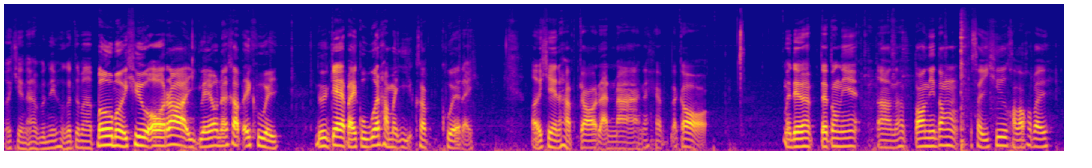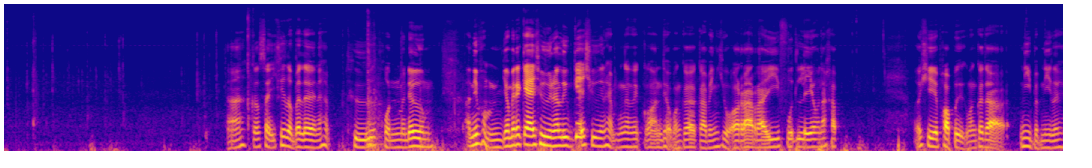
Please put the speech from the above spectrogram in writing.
โอเคนะครับวันนี้ผมก็จะมาโปรโมทคิวออร่าอีกแล้วนะครับ ไอ้คุยเดินแก้ไปกูก็ทำมาอีกครับคุยอะไร โอเคนะครับ ก็รันมานะครับ แล้วก็เหมือนเดิมครับ แต่ตรงนี้อ่านะครับตอนนี้ต้องใส่ชื่อของเราเข้าไปอะก็ใส่ชื่อเราไปเลยนะครับ ถือผลเหมือนเดิม อันนี้ผมยังไม่ได้แก้ชื่อนะลืมแก้ชื่อนะครับงั้นก่อนเดี๋ยวมันก็กลายเป็นคิวออร่าไรฟุตเลวนะครับ โอเค พอเปิดมันก็จะนี่แบบนี้เลย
